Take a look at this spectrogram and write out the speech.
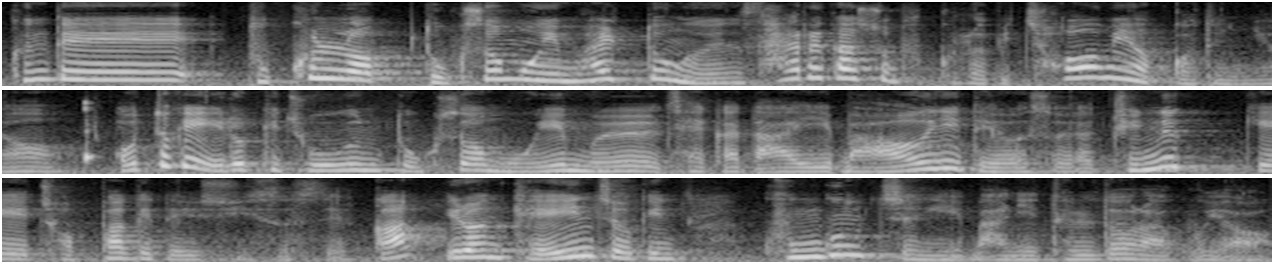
근데 북클럽 독서 모임 활동은 사르가수 북클럽이 처음이었거든요. 어떻게 이렇게 좋은 독서 모임을 제가 나이 마흔이 되어서야 뒤늦게 접하게 될 수 있었을까? 이런 개인적인 궁금증이 많이 들더라고요.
